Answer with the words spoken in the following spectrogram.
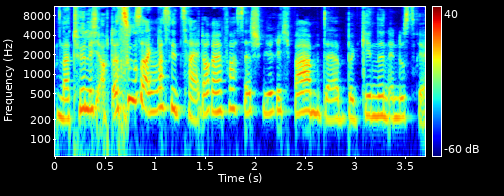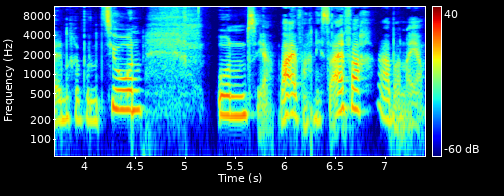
natürlich auch dazu sagen, dass die Zeit auch einfach sehr schwierig war mit der beginnenden industriellen Revolution. Und ja, war einfach nicht so einfach, aber naja.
